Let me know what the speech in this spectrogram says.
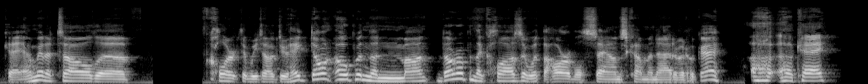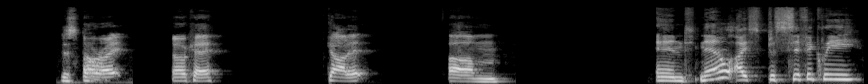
Okay, I'm gonna tell the clerk that we talked to. Hey, don't open the mon- don't open the closet with the horrible sounds coming out of it. Okay, Uh, okay. just don't. All right. Okay. Got it. Um and now I specifically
